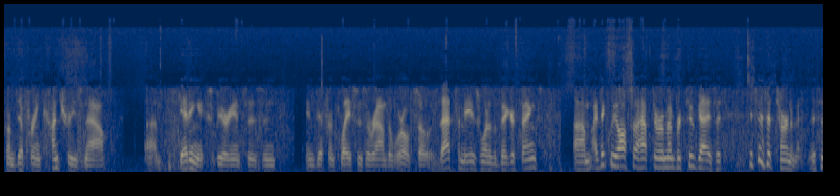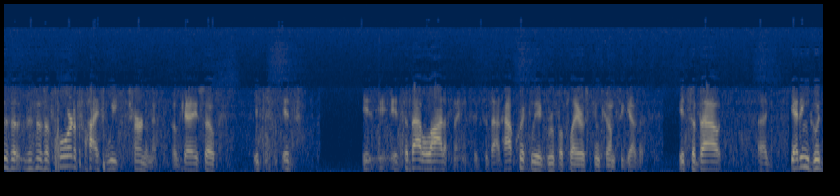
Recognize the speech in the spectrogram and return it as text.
from different countries now um, getting experiences in in different places around the world. So that to me is one of the bigger things. Um, I think we also have to remember too, guys, that this is a tournament. This is a this is a four to five week tournament. Okay, so it's it's it, it's about a lot of things. It's about how quickly a group of players can come together. It's about uh, getting good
